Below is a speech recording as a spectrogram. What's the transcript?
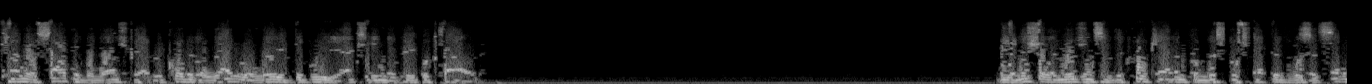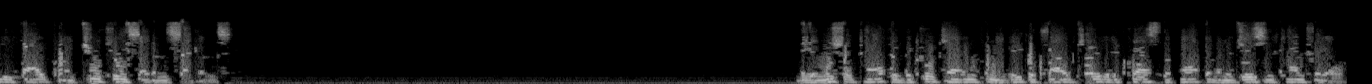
Camera south of the launch pad recorded a wider array of debris exiting the vapor cloud. The initial emergence of the crew cabin from this perspective was at 75.237 seconds. The initial path of the crew cabin from the vapor cloud carried it across the path of an adjacent contrail,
